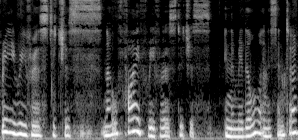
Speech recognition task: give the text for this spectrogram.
three reverse stitches no five reverse stitches in the middle in the center.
